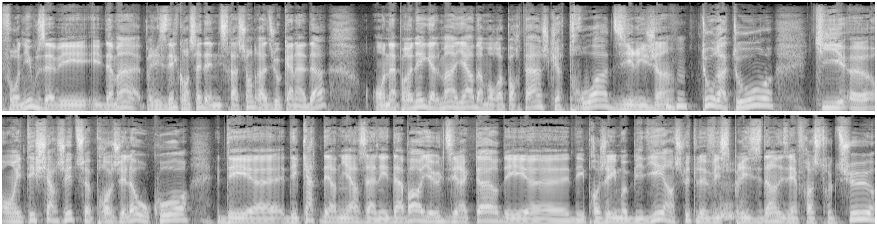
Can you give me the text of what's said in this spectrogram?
Fournier, vous avez évidemment évidemment présidé le conseil d'administration de Radio-Canada. On apprenait également hier dans mon reportage qu'il y a trois dirigeants, mhm. tour à tour, qui euh, ont été chargés de ce projet-là au cours des, euh, des quatre dernières années. D'abord, il y a eu le directeur des, euh, des projets immobiliers, ensuite le vice-président des infrastructures,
